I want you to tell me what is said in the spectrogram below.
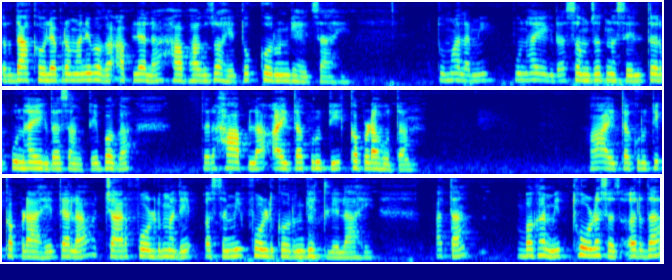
तर दाखवल्याप्रमाणे बघा आपल्याला हा भाग जो आहे तो करून घ्यायचा आहे. तुम्हाला मी पुन्हा एकदा समजत नसेल तर पुन्हा एकदा सांगते. बघा तर हा आपला आयताकृती कपडा होता. हा आयताकृती कपडा आहे. त्याला चार फोल्डमध्ये असं मी फोल्ड करून घेतलेला आहे. आता बघा मी थोडंसंच अर्धा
